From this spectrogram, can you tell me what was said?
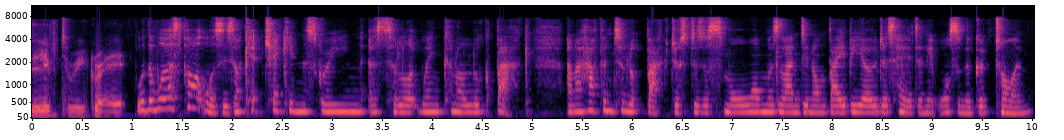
live to regret it. Well, the worst part was is I kept checking the screen as to like when can I look back, and I happened to look back just as a small one was landing on Baby Yoda's head, and it wasn't a good time.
